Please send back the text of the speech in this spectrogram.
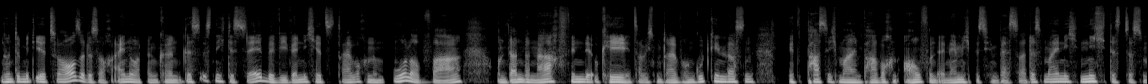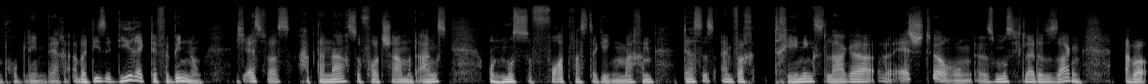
nur damit ihr zu Hause das auch einordnen könnt, das ist nicht dasselbe, wie wenn ich jetzt drei Wochen im Urlaub war und dann danach finde, okay, jetzt habe ich es mir drei Wochen gut gehen lassen, jetzt passe ich mal ein paar Wochen auf und ernähre mich ein bisschen besser. Das meine ich nicht, dass das ein Problem wäre. Aber diese direkte Verbindung, ich esse was, habe danach sofort Scham und Angst und muss sofort was dagegen machen, das ist einfach Trainingslager äh, Essstörung. Das muss ich leider so sagen. Aber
